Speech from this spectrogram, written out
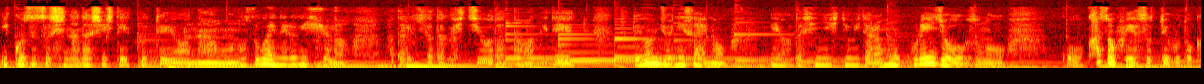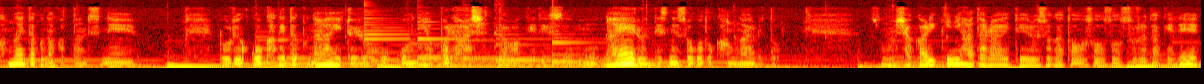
一個ずつ品出ししていくっていうような、ものすごいエネルギッシュな働き方が必要だったわけで、ちょっと42歳の、ね、私にしてみたら、もうこれ以上、その、こう、数を増やすっていうことを考えたくなかったんですね。労力をかけたくないという方向にやっぱり走ったわけです。もう、なえるんですね、そういうことを考えると。そのしゃかりきに働いている姿を想像するだけで、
